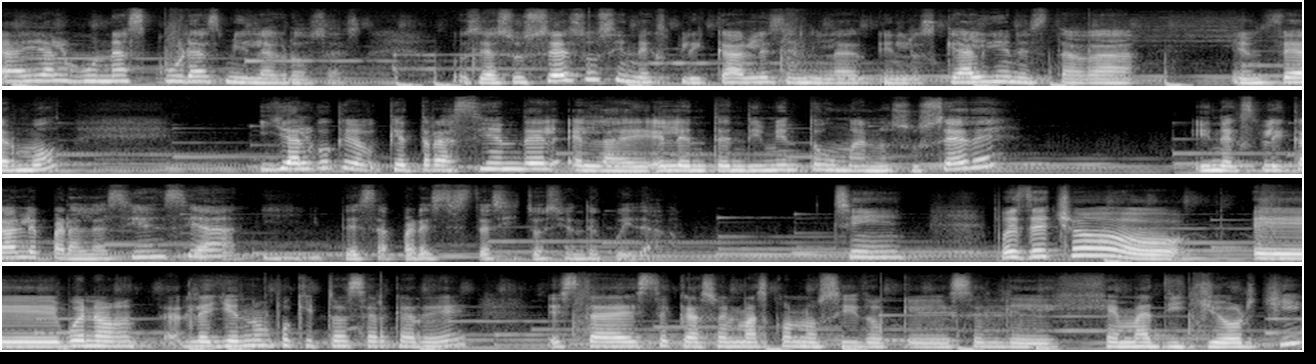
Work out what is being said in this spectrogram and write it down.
hay algunas curas milagrosas o sea, sucesos inexplicables en, los que alguien estaba enfermo. Y algo que, trasciende el, entendimiento humano sucede, inexplicable para la ciencia y desaparece esta situación de cuidado. Sí, pues de hecho, eh, bueno, leyendo un poquito acerca de, está este caso el más conocido que es el de Gemma Di Giorgi,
